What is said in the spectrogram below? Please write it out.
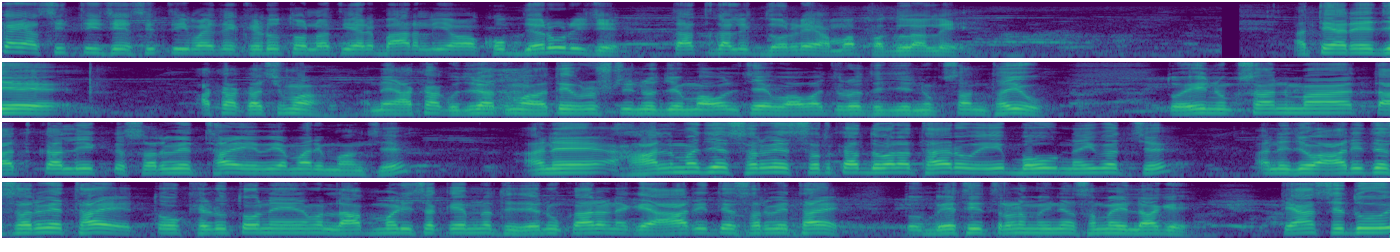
કયા સ્થિતિ છે સ્થિતિમાંથી ખેડૂતોને અત્યારે બહાર લઈ આવવા ખૂબ જરૂરી છે. તાત્કાલિક ધોરણે આમાં પગલાં લે. અત્યારે જે આખા કચ્છમાં અને આખા ગુજરાતમાં અતિવૃષ્ટિનો જે માહોલ છે, વાવાઝોડાથી જે નુકસાન થયું, તો એ નુકસાનમાં તાત્કાલિક સર્વે થાય એવી અમારી માંગ છે. અને હાલમાં જે સર્વે સરકાર દ્વારા થયેલો એ બહુ નહીવત છે. અને જો આ રીતે સર્વે થાય તો ખેડૂતોને એનો લાભ મળી શકે એમ નથી. તેનું કારણ કે આ રીતે સર્વે થાય તો બેથી ત્રણ મહિના સમય લાગે. ત્યાં સીધું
